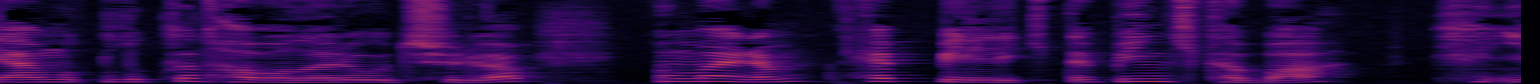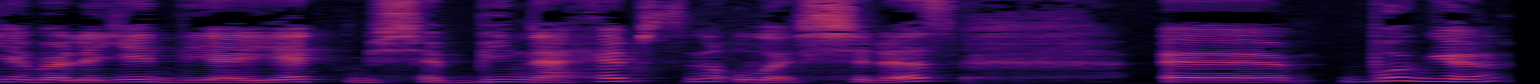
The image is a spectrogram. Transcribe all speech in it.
yani mutluluktan havalara uçuruyor. Umarım hep birlikte bin kitaba ya böyle 7'ye, 70'e, 1000'e hepsine ulaşırız. Ee, bugün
